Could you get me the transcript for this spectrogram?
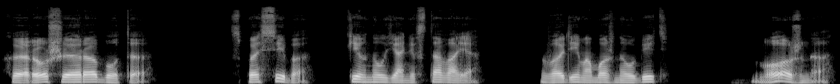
«Хорошая работа!» «Спасибо!» – кивнул я, не вставая. «Вадима можно убить?» «Можно!»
